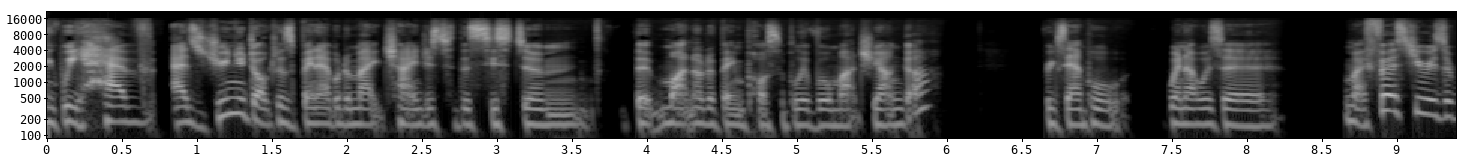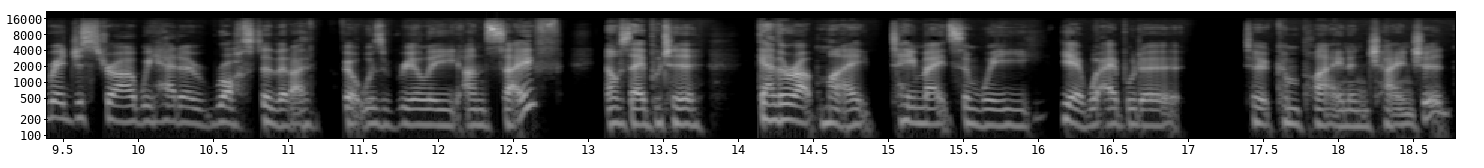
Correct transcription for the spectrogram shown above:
think we have, as junior doctors, been able to make changes to the system that might not have been possible if we were much younger. For example, when I was a my first year as a registrar, we had a roster that I felt was really unsafe. I was able to gather up my teammates and we, yeah, were able to to complain and change it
